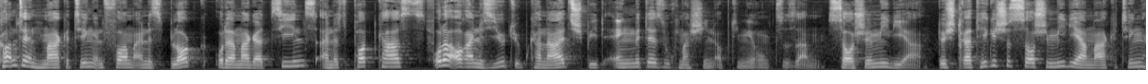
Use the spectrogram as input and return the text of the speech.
Content Marketing in Form eines Blog oder Magazins, eines Podcasts oder auch eines YouTube-Kanals spielt eng mit der Suchmaschinenoptimierung zusammen. Social Media. Durch strategisches Social Media Marketing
